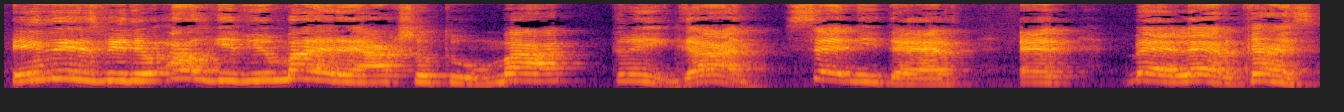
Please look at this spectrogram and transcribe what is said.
In this video, I'll give you my reaction to Madrigal, Zenidert, and Bel Air. Guys,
